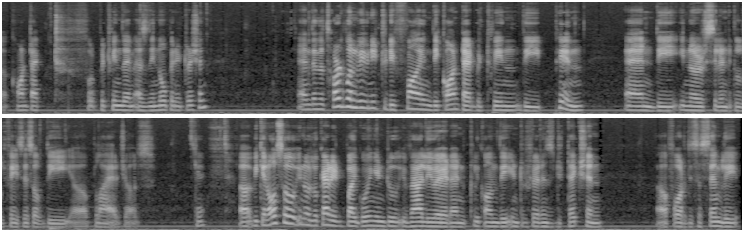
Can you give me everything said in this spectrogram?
uh, contact for between them as the no penetration. And then the third one we need to define the contact between the pin and the inner cylindrical faces of the uh, plier jaws okay. Uh, we can also you know look at it by going into evaluate and click on the interference detection uh, for this assembly.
